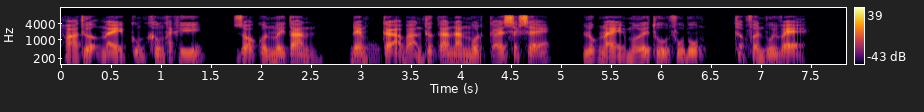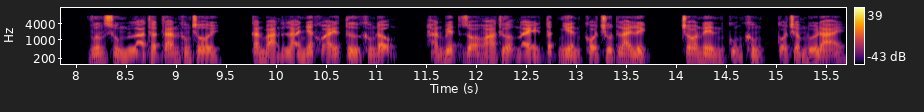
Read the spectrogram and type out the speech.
hòa thượng này cũng không khách khí, gió cuốn mây tan, đem cả bàn thức ăn ăn một cái sạch sẽ, lúc này mới thủ phủ bụng, thập phần vui vẻ. Vương Sùng là thật ăn không trôi, căn bản là nhất khoái tử không động, hắn biết do hòa thượng này tất nhiên có chút lai lịch, cho nên cũng không có chậm đối đãi.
